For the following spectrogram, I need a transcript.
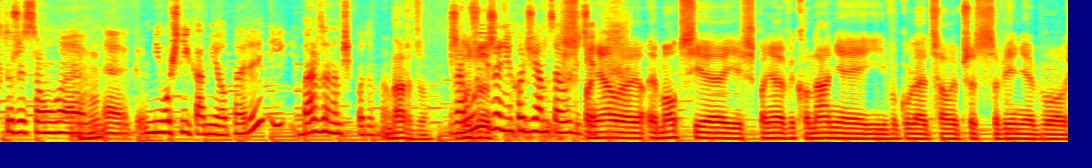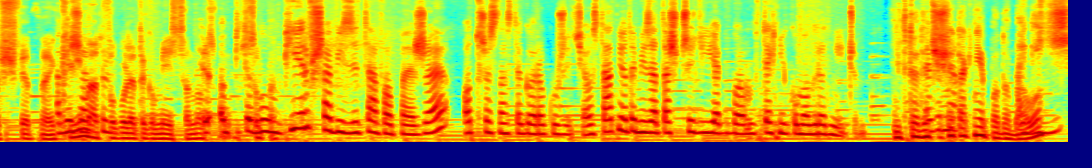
którzy są e, Mhm. e, miłośnikami opery i bardzo nam się podobało. Bardzo. Żałuję, Dużo że nie chodziłam całe życie. Wspaniałe emocje i wspaniałe wykonanie i w ogóle całe przedstawienie było świetne. A wiesz, Klimat Artur, w ogóle tego miejsca. No, E, To super. była pierwsza wizyta w operze od 16 roku życia. Ostatnio to mnie zataszczyli, jak byłam w technikum ogrodniczym. I wtedy Także ci się mia- tak nie A podobało? gdzie?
